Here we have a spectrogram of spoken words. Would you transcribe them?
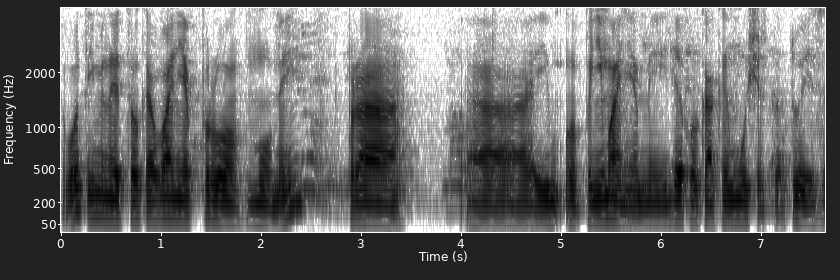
вот именно это толкование про мумы, про Э, понимание Мейдеху как имущество, то есть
